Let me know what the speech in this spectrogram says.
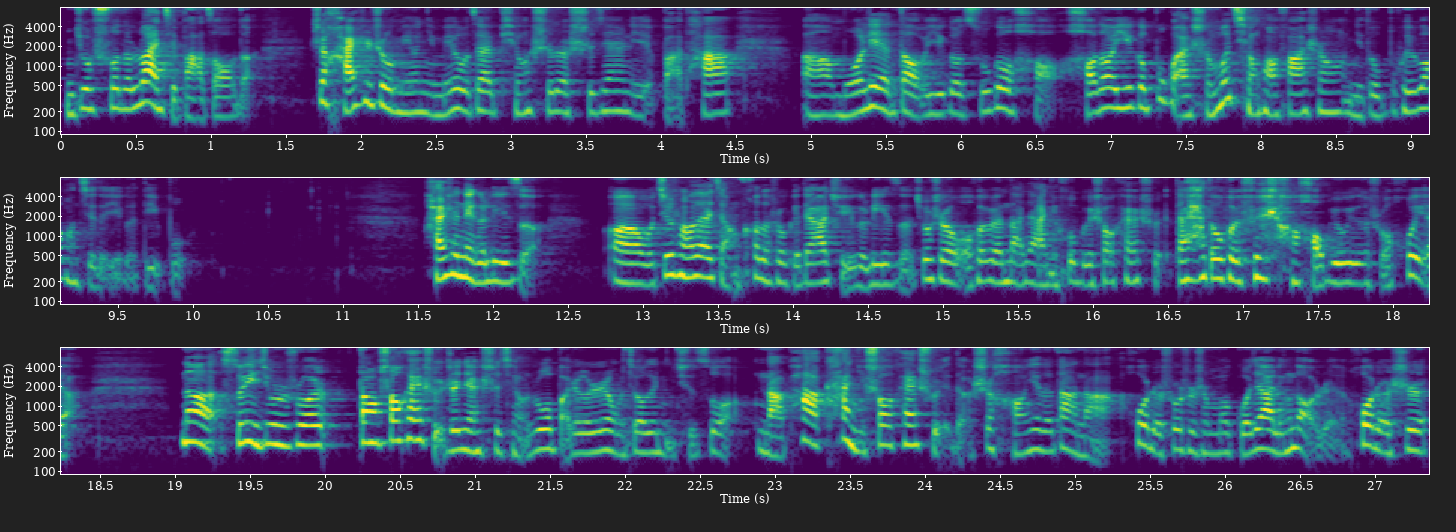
你就说的乱七八糟的？这还是证明你没有在平时的时间里把它。啊，磨练到一个足够好，好到一个不管什么情况发生你都不会忘记的一个地步。还是那个例子，呃，我经常在讲课的时候给大家举一个例子，就是我会问大家你会不会烧开水，大家都会非常毫不犹豫的说会啊。那所以就是说，当烧开水这件事情，如果把这个任务交给你去做，哪怕看你烧开水的是行业的大拿，或者说是什么国家领导人，或者是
